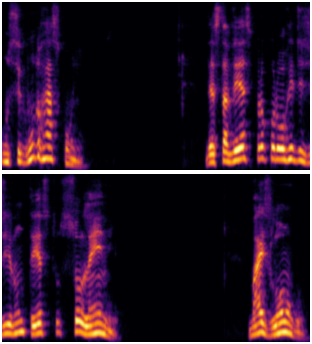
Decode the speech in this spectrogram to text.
um segundo rascunho. Desta vez, procurou redigir um texto solene, mais longo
